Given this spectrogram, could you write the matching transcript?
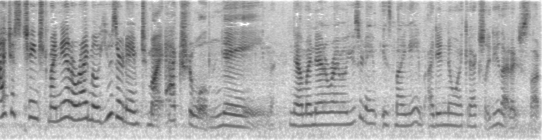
I just changed my NaNoWriMo username to my actual name. Now my NaNoWriMo username is my name. I didn't know I could actually do that. I just thought,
